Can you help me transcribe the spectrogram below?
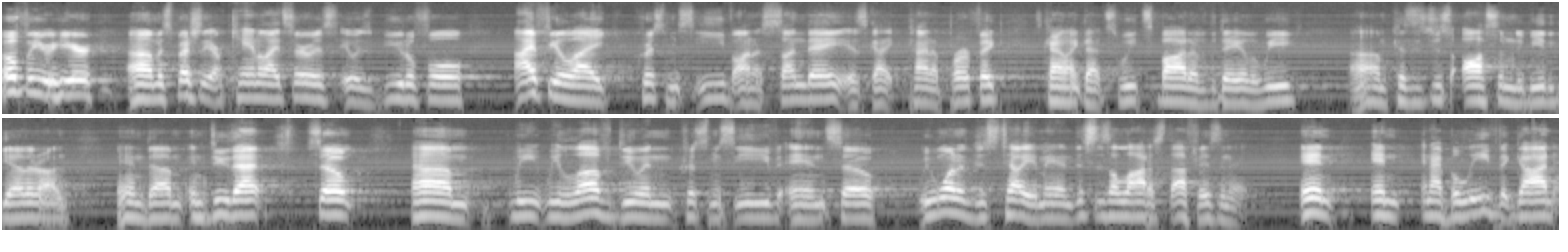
Hopefully you're here, um, especially our candlelight service. It was beautiful. I feel like Christmas Eve on a Sunday is kind of perfect. It's kind of like that sweet spot of the day of the week because um, it's just awesome to be together on and um, and do that. So um, we we love doing Christmas Eve, and so we want to just tell you, man, this is a lot of stuff, isn't it? And and and I believe that God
